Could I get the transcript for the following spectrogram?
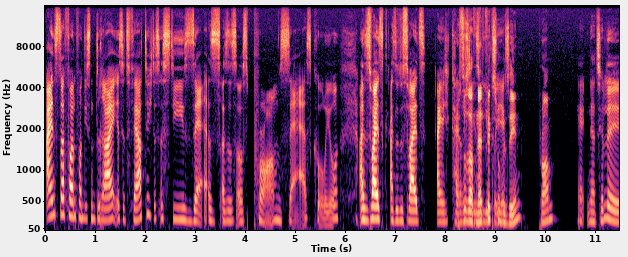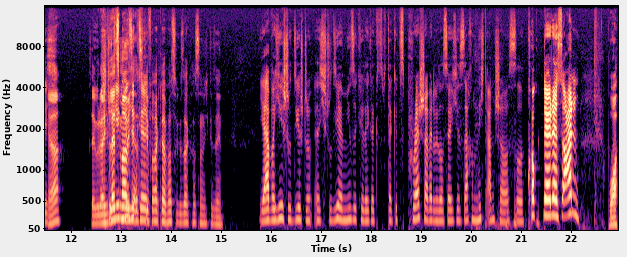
Eins davon, von diesen drei, ist jetzt fertig. Das ist die Zaz, also das ist aus Prom, Zaz Choreo. Also das war jetzt, also das war jetzt eigentlich kein Hast du es auf Netflix schon gesehen? Prom? Ja, natürlich. Ja? Sehr gut. Ich Ich, letztes Mal, hab ich, als ich gefragt habe, hast du gesagt, hast du nicht gesehen. Ja, aber hier studierst du, ich studiere Musical, da gibt's, da gibt's Pressure, wenn du solche Sachen nicht anschaust. So, guck dir das an! Boah,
